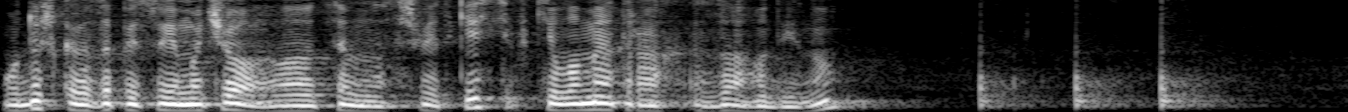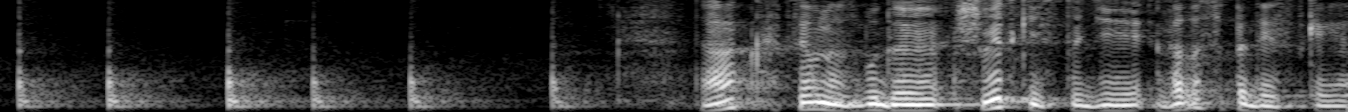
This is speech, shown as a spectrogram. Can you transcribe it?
У дужках записуємо, що це у нас швидкість в кілометрах за годину. Так, це у нас буде швидкість тоді велосипедистки.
